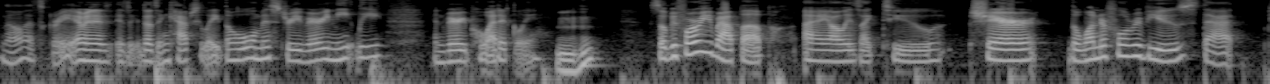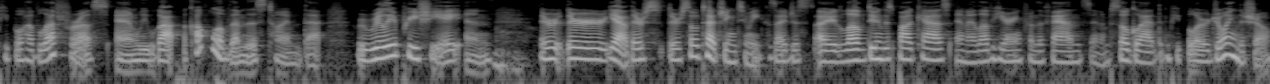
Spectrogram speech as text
No, that's great. I mean, it, it does encapsulate the whole mystery very neatly and very poetically. Mm-hmm. So before we wrap up, I always like to share the wonderful reviews that people have left for us, and we got a couple of them this time that we really appreciate and. They're they're yeah they're they're so touching to me because I just I love doing this podcast and I love hearing from the fans and I'm so glad that people are enjoying the show.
